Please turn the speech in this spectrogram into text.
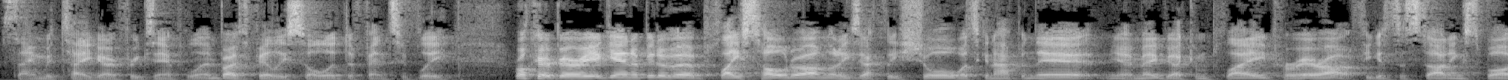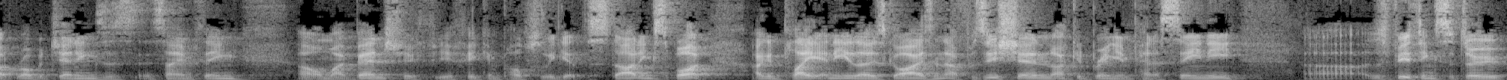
Same with Tago, for example, and both fairly solid defensively. Rocco Berry again, a bit of a placeholder. I'm not exactly sure what's going to happen there. You know, maybe I can play Pereira if he gets the starting spot. Robert Jennings is the same thing uh, on my bench if, if he can possibly get the starting spot. I could play any of those guys in that position. I could bring in Penisini. Uh, there's a few things to do.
